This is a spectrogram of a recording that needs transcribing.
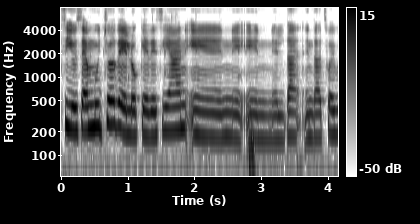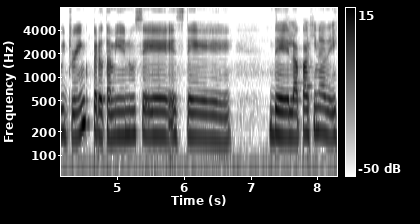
sí usé mucho de lo que decían en, en el en That's Why We Drink, pero también usé este de la página de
